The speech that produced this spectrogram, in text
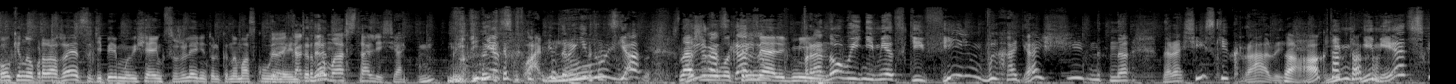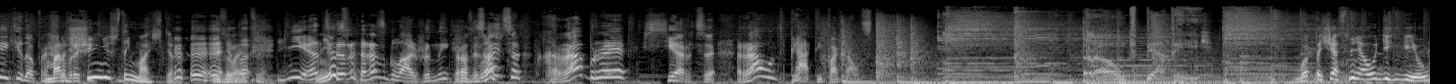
Полкино продолжается. Теперь мы вещаем, к сожалению, только на Москву Да, и на когда интернет. мы остались одни, наедине с вами, дорогие друзья, с нашими мы вот тремя людьми. про новый немецкий фильм, выходящий на, на, российские экраны. Так, так, Нем- так. Немецкое кино, прошу Морщинистый мастер называется. Нет, разглаженный. Разглаж- Называется «Храброе сердце». Раунд пятый, пожалуйста. Раунд пятый. Вот ты сейчас меня удивил.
